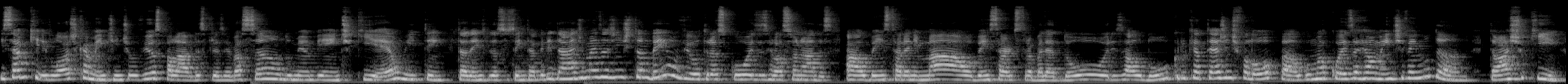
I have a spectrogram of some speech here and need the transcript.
E sabe que, logicamente, a gente ouviu as palavras preservação do meio ambiente, que é um item que está dentro da sustentabilidade, mas a gente também ouviu outras coisas relacionadas ao bem-estar animal, ao bem-estar dos trabalhadores, ao lucro, que até a gente falou, opa, alguma coisa realmente vem mudando. Então acho que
